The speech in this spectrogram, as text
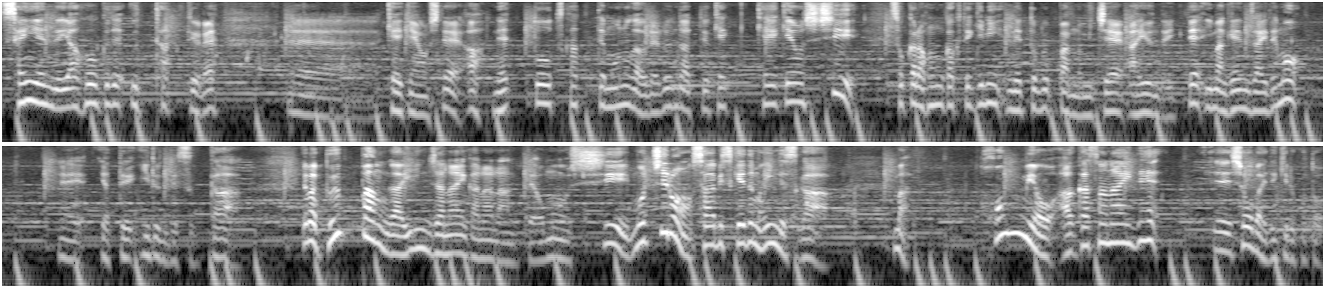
1000円でヤフオクで売ったっていうね、えー、経験をしてあネットを使って物が売れるんだっていう経験をしそこから本格的にネット物販の道へ歩んでいって今現在でも、えー、やっているんですがやっぱり物販がいいんじゃないかななんて思うしもちろんサービス系でもいいんですがまあ本名を明かさないで、えー、商売できること。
